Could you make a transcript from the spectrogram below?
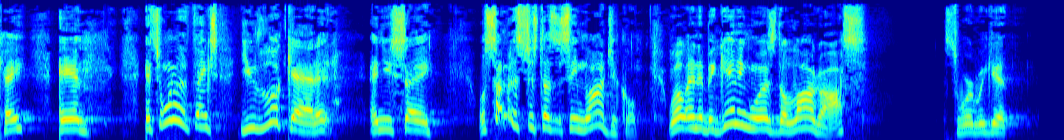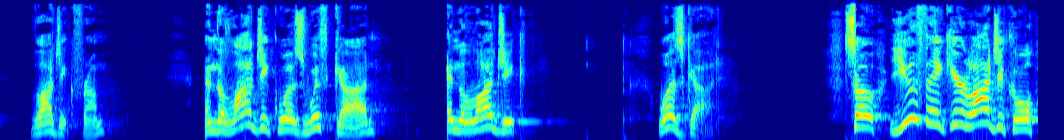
Okay? And it's one of the things you look at it and you say, well, some of this just doesn't seem logical. Well, in the beginning was the logos. It's the word we get logic from. And the logic was with God, and the logic was God. So you think you're logical,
